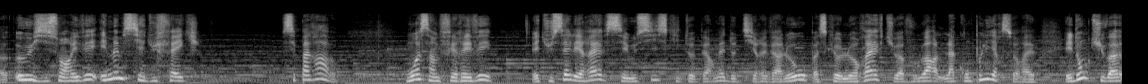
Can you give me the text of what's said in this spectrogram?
euh, eux, ils y sont arrivés. » Et même s'il y a du fake, c'est pas grave. Moi, ça me fait rêver. Et tu sais, les rêves, c'est aussi ce qui te permet de tirer vers le haut, parce que le rêve, tu vas vouloir l'accomplir, ce rêve. Et donc, tu vas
